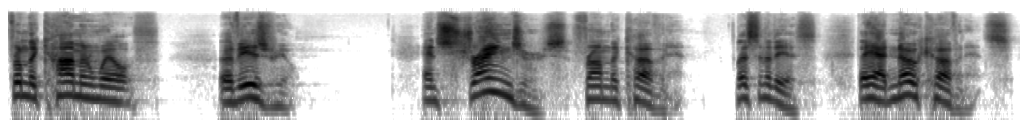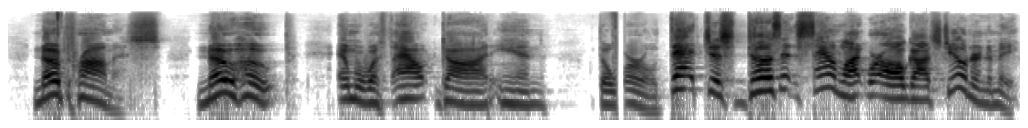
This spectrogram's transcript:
From the commonwealth of Israel and strangers from the covenant. Listen to this. They had no covenants no promise, no hope, and we're without God in the world. That just doesn't sound like we're all God's children to me.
